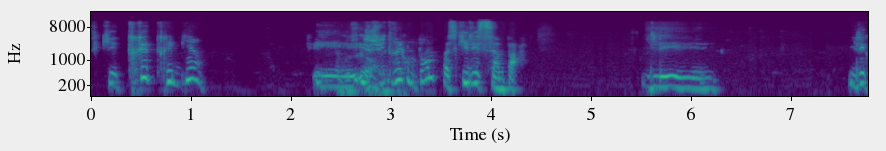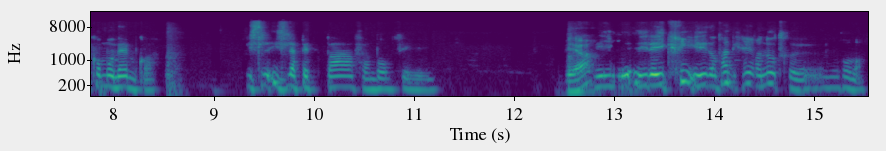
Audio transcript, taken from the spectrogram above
ce qui est très très bien. Et je suis très contente parce qu'il est sympa. Il est, il est comme on aime, quoi. Il se, se la pète pas, enfin bon, c'est. Il, il, a écrit, il est en train d'écrire un autre euh, roman.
